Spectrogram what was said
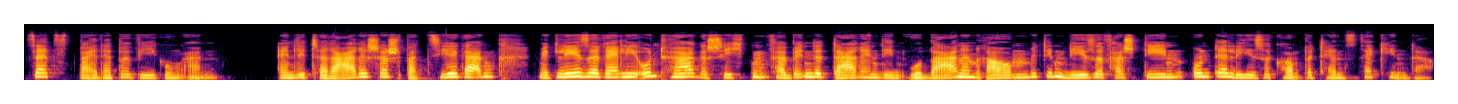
setzt bei der Bewegung an. Ein literarischer Spaziergang mit Leserallye und Hörgeschichten verbindet darin den urbanen Raum mit dem Leseverstehen und der Lesekompetenz der Kinder.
